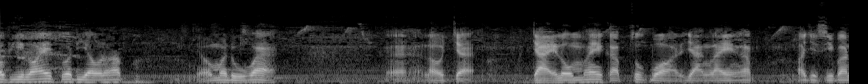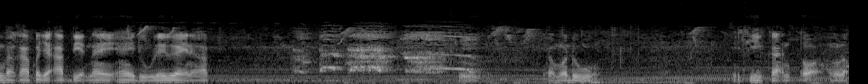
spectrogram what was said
LP ร้อยตัวเดียวนะครับ เดี๋ยวมาดูว่าเราจะจ่ายลมให้กับทุกบ่ออย่างไรนะครับร้อยเจ็ดสิบวันปะครับ ก็จะอัปเดตให้ให้ดูเรื่อยๆนะครับเดี๋ยวมาดูวิธีการต่อของเรา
